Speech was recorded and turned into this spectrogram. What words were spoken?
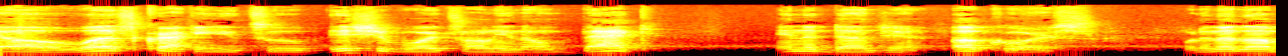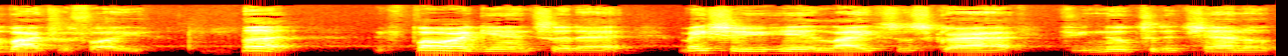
Yo, what's cracking YouTube? It's your boy Toni and I'm back in the dungeon, of course, with another unboxing for you. But before I get into that, make sure you hit like, subscribe. If you're new to the channel,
